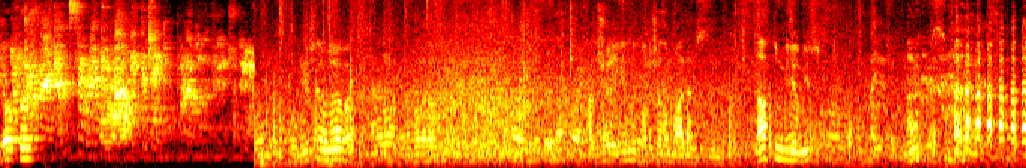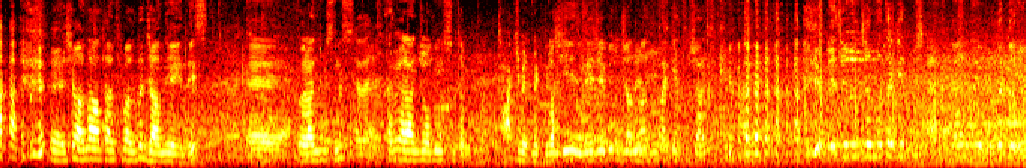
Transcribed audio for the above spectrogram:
Yoktur. Gençler merhaba. Merhaba. Merhabalar abi. Hadi şöyle gelin de konuşalım madem sizinle. Ne yaptın biliyor muyuz? Hayır. evet, şu anda Alternatif Radyo'da canlı yayındayız. Ee, öğrenci misiniz? Evet. Tabii öğrenci olduğunuz için tabii takip etmek biraz değil. Recep'in canına tak etmiş artık. Recep'in canına tak etmiş. Ben diye burada kalayım.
